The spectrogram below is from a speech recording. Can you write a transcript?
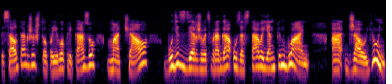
писал также, что по его приказу Ма Чао будет сдерживать врага у заставы Янпингуань, а Джао Юнь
